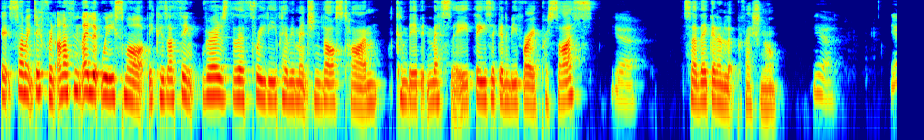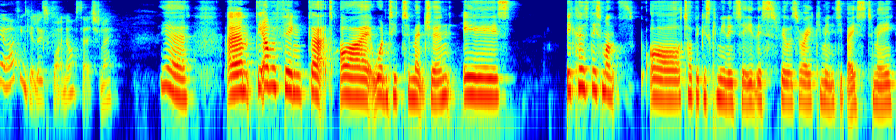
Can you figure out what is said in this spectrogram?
it's something different. And I think they look really smart because I think whereas the three D pen we mentioned last time can be a bit messy, these are going to be very precise. Yeah. So they're going to look professional. Yeah. Yeah, I think it looks quite nice actually. Yeah. Um, the other thing that I wanted to mention is because this month our topic is community, this feels very community based to me.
